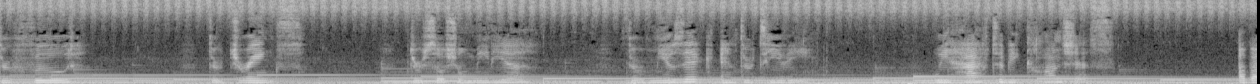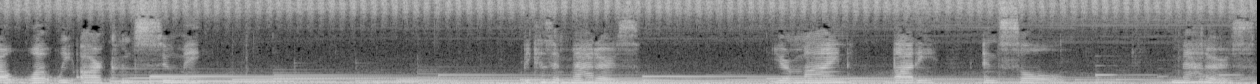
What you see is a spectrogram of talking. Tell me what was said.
through food, through drinks, through social media, through music, and through TV. We have to be conscious about what we are consuming because it matters. Your mind, body, and soul matters.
